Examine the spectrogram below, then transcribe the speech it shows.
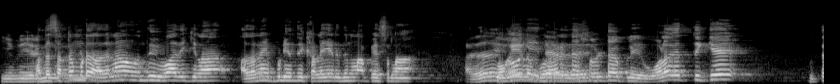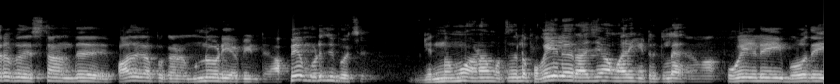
இப்படி அந்த. சட்டமன்ற அதெல்லாம் வந்து விவாதிக்கலாம். அதெல்லாம் எப்படி வந்து களையிறதுலாம் பேசலாம். டைரக்டா சொல்லிட்டாப்ல உலகத்துக்கே உத்தரப்பிரதேஷ் தான் வந்து பாதுகாப்புக்கான முன்னோடி அப்படின்ட்டு. அப்பயே முடிஞ்சு போச்சு. என்னமோ ஆனா மொத்தத்துல புகையில ராஜ்யமா மாறிக்கிட்டு இருக்குல்ல? புகையிலை போதை.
